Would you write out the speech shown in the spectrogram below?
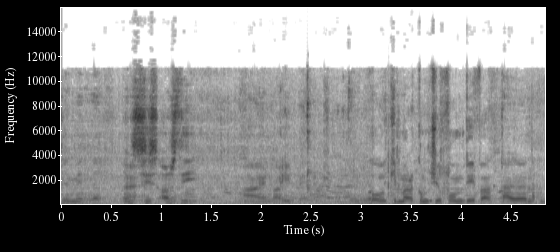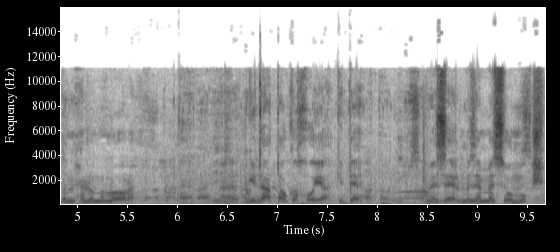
2009 6 اش دي الله يبارك. وكما راكم تشوفوا تعال نقدر نحلو من اللورا قدا عطاوك أخويا قدا. مازال مازال ما سوموكش.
